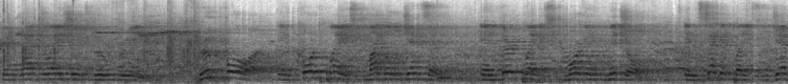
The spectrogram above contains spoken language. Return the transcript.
Congratulations, Group 3. Group 4, in fourth place, Michael Jensen. In third place, Morgan Mitchell. In second place, Jeff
